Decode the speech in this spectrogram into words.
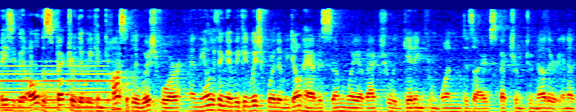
basically all the spectra that we can possibly wish for, and the only thing that we could wish for that we don't have is some way of actually getting from one desired spectrum to another in a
